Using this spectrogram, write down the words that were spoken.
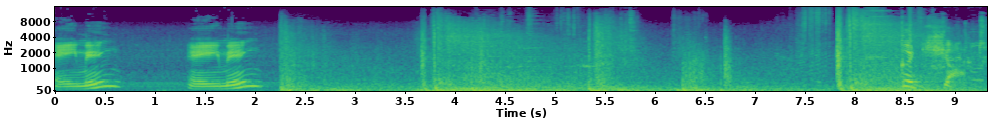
Aiming. Aiming. Good shot.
